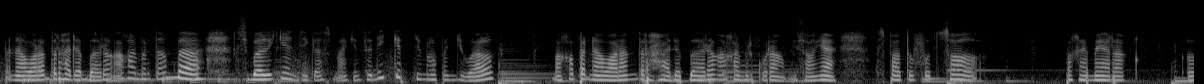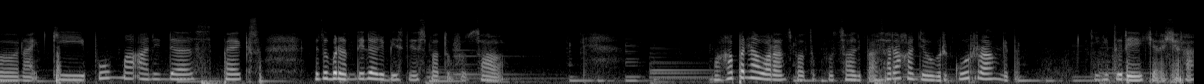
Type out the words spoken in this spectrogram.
penawaran terhadap barang akan bertambah. Sebaliknya, jika semakin sedikit jumlah penjual, maka penawaran terhadap barang akan berkurang. Misalnya, sepatu futsal pakai merek uh, Nike, Puma, Adidas, Specs itu berhenti dari bisnis sepatu futsal. Maka penawaran sepatu futsal di pasar akan jauh berkurang gitu. Kayak gitu deh kira-kira.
